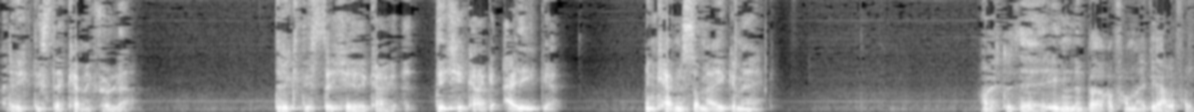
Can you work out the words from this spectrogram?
men det viktigste er hvem jeg følger. Det viktigste er ikke hva, det er ikke hva jeg eier, men hvem som eier meg. Og vet du, Det innebærer for meg i alle fall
